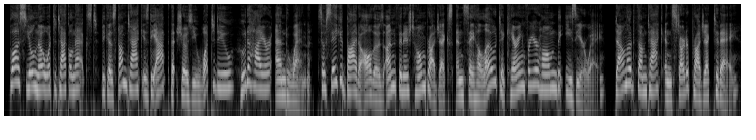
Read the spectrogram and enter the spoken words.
Plus, you'll know what to tackle next because Thumbtack is the app that shows you what to do, who to hire, and when. So say goodbye to all those unfinished home projects and say hello to caring for your home the easier way. Download Thumbtack and start a project today.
